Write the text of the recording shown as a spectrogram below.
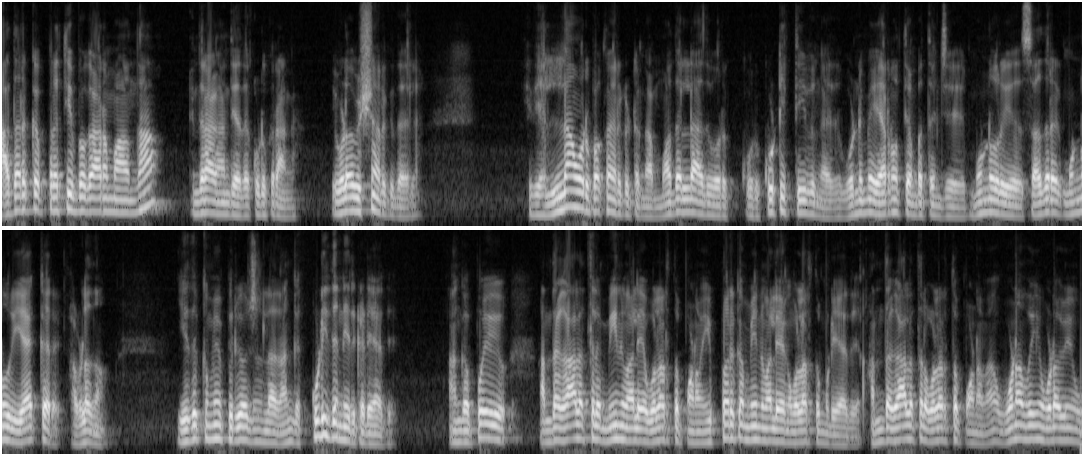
அதற்கு பிரத்யுபகாரமாக தான் இந்திரா காந்தி அதை கொடுக்குறாங்க. இவ்வளோ விஷயம் இருக்குது அதில். இது எல்லாம் ஒரு பக்கம் இருக்கட்டுங்க முதல்ல அது ஒரு ஒரு குட்டி தீவுங்க அது. ஒன்றுமே இரநூத்தி ஐம்பத்தஞ்சு முந்நூறு சதுர முந்நூறு ஏக்கர் அவ்வளோதான் எதுக்குமே பிரயோஜனம் இல்லாத அங்கே குடி தண்ணீர் கிடையாது. அங்கே போய் அந்த காலத்தில் மீன் வலையை வளர்த்த போனவன் இப்போ இருக்க மீன் வலையை அங்கே வளர்த்த முடியாது. அந்த காலத்தில் வளர்த்த போனவன் உணவையும் உடவையும்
